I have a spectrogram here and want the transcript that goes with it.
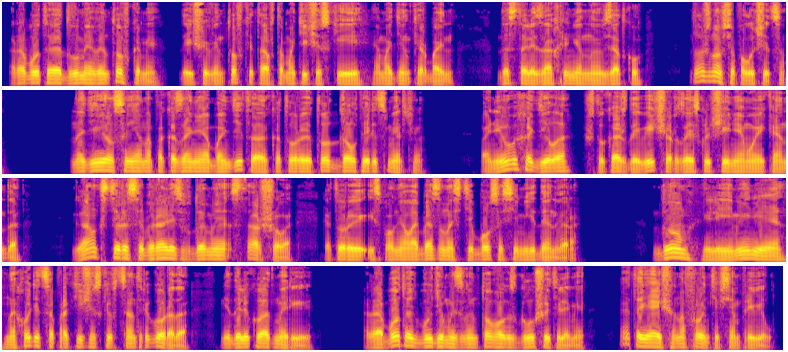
Работая двумя винтовками, да еще винтовки-то автоматические М1 Кербайн, достали за охрененную взятку. Должно все получиться. Надеялся я на показания бандита, которые тот дал перед смертью. По ним выходило, что каждый вечер, за исключением уикенда, гангстеры собирались в доме старшего, который исполнял обязанности босса семьи Денвера. Дом или имение находится практически в центре города, недалеко от мэрии. Работать будем из винтовок с глушителями. Это я еще на фронте всем привил.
